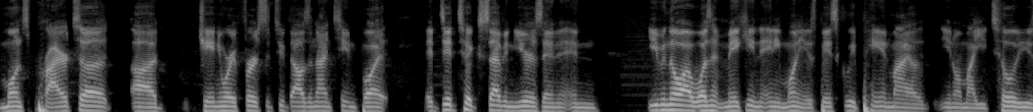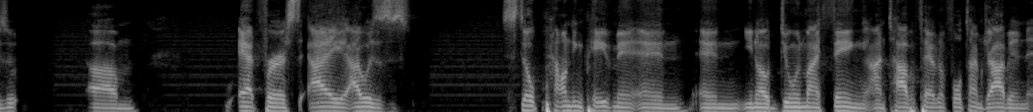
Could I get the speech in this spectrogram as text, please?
months prior to uh, january 1st of 2019 but it did take seven years. And, and even though i wasn't making any money it was basically paying my you know my utilities um, at first i i was still pounding pavement and and you know doing my thing on top of having a full-time job and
